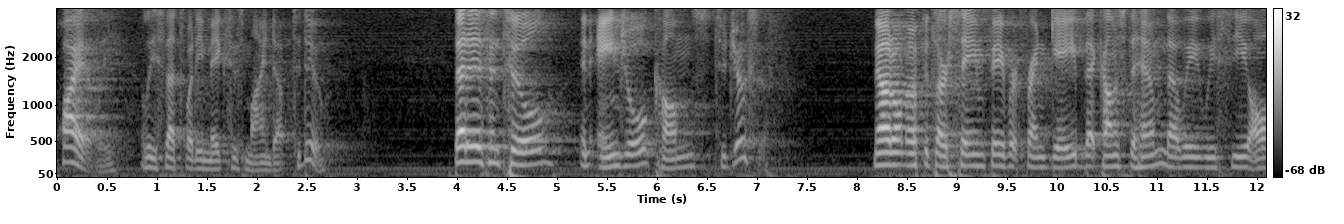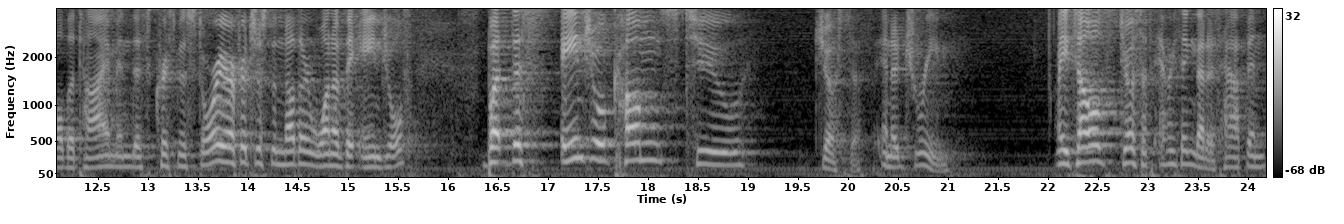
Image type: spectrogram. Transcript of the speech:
quietly. At least that's what he makes his mind up to do. That is until an angel comes to Joseph. Now, I don't know if it's our same favorite friend Gabe that comes to him that we, we see all the time in this Christmas story, or if it's just another one of the angels. But this angel comes to Joseph in a dream. And he tells Joseph everything that has happened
